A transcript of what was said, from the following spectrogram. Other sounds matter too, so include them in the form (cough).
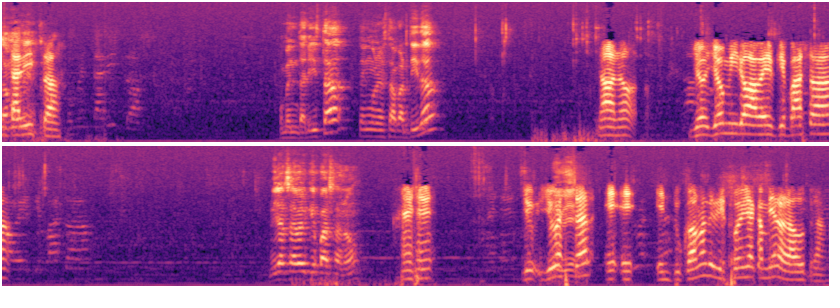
comentarista. ¿Comentarista? ¿Tengo en esta partida? No, no. Yo, yo miro a ver qué pasa. Mira a saber qué pasa, ¿no? (laughs) Yo, yo voy a estar eh, eh, en tu cámara y después voy a cambiar a la otra.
